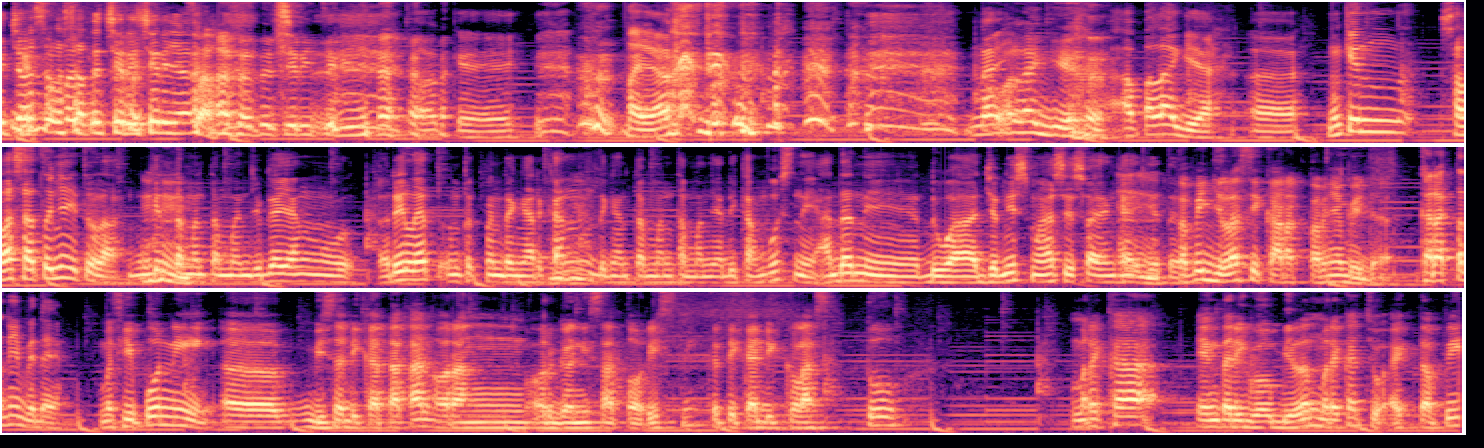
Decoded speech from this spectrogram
kucel salah satu ciri-cirinya. salah satu ciri-cirinya Oke. Apa ya? nah, apa lagi ya apalagi ya? Eh, mungkin salah satunya itulah. Mungkin teman-teman juga yang relate untuk mendengarkan dengan teman-temannya di kampus nih. Ada nih dua jenis mahasiswa yang kayak gitu. tapi jelas sih karakternya beda Karakternya beda ya? meskipun nih eh, bisa dikatakan orang organisatoris nih ketika di kelas tuh mereka yang tadi gue bilang mereka cuek tapi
